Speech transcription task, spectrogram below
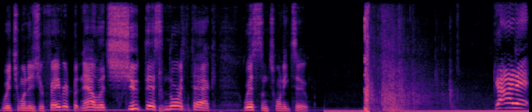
which one is your favorite. But now let's shoot this North Tac with some 22. Got it!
